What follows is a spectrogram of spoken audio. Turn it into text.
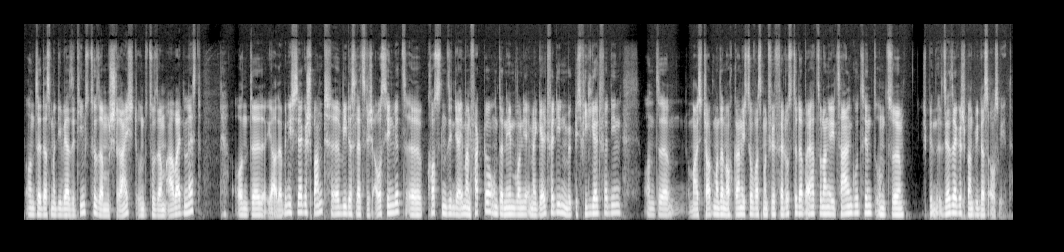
und äh, dass man diverse Teams zusammenstreicht und zusammenarbeiten lässt. Und äh, ja, da bin ich sehr gespannt, äh, wie das letztlich aussehen wird. Äh, Kosten sind ja immer ein Faktor. Unternehmen wollen ja immer Geld verdienen, möglichst viel Geld verdienen. Und äh, meist schaut man dann auch gar nicht so, was man für Verluste dabei hat, solange die Zahlen gut sind. Und äh, ich bin sehr, sehr gespannt, wie das ausgeht.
